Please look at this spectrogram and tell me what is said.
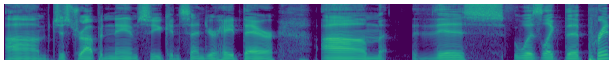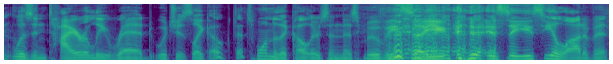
Um, just dropping names so you can send your hate there. Um, this was like the print was entirely red, which is like, oh, that's one of the colors in this movie. So you so you see a lot of it.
